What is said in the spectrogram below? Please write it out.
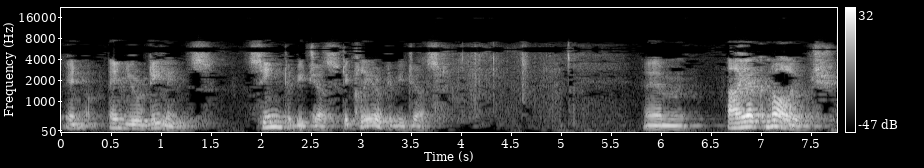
in, in your dealings, seem to be just, declare to be just. Um, I acknowledge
